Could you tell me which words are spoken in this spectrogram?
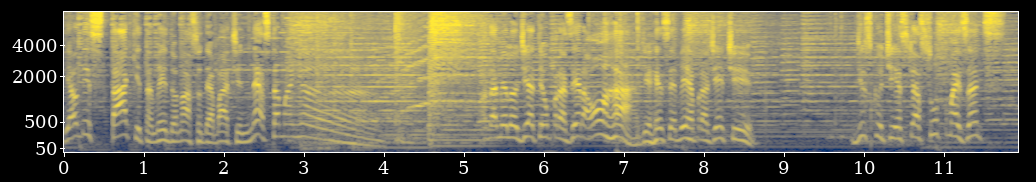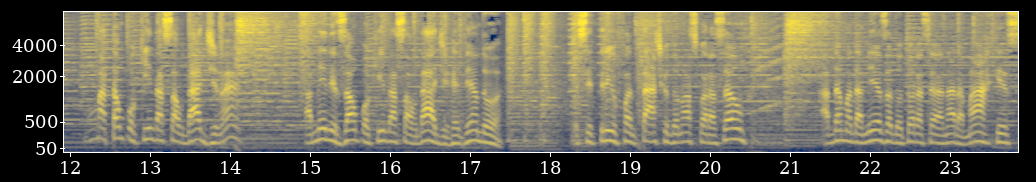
e é o destaque também do nosso debate nesta manhã. Da Melodia tem o prazer, a honra de receber para a gente discutir este assunto, mas antes, matar um pouquinho da saudade, né? Amenizar um pouquinho da saudade, revendo esse trio fantástico do nosso coração a dama da mesa, a doutora Sayonara Marques,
